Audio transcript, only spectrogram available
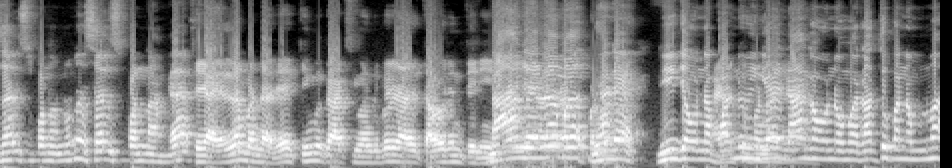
சேல்ஸ் பண்ணணும்னு சேல்ஸ் பண்ணாங்க. சரி அதெல்லாம் பண்ணாரு திமுக ஆட்சி வந்த பிறகு அது தவறுன்னு தெரியும் நாங்க என்ன நாங்க ஒன்ன பண்ணுவீங்க. நாங்க ஒண்ணு ரத்து பண்ண முடியுமா?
